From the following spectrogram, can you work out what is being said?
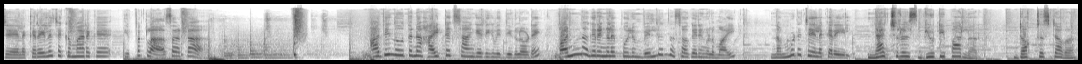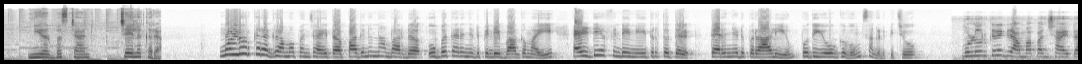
ചേലക്കരയിലെ ചെക്കന്മാരൊക്കെ ഇപ്പൊ ക്ലാസ് ആട്ടാ. അതിനൂതന ഹൈടെക് സാങ്കേതിക വിദ്യകളോടെ വൻ നഗരങ്ങളെ പോലും വെല്ലുന്ന സൗകര്യങ്ങളുമായി നമ്മുടെ ചേലക്കരയിൽ Naturals beauty parlour doctor tower near bus stand Chelakkara. Mullurkara ഗ്രാമപഞ്ചായത്ത് പതിനൊന്നാം വാർഡ് ഉപതെരഞ്ഞെടുപ്പിന്റെ ഭാഗമായി എൽ ഡി എഫിന്റെ നേതൃത്വത്തിൽ തെരഞ്ഞെടുപ്പ് റാലിയും പൊതുയോഗവും സംഘടിപ്പിച്ചു. മുള്ളൂർക്കര ഗ്രാമപഞ്ചായത്ത്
